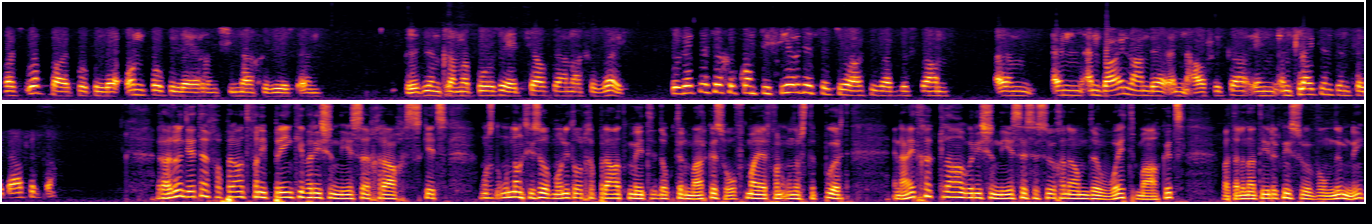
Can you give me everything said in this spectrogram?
was ook baie populêr onpopulêr in China gewees en President Ramaphosa het self daarna verwys. So dit is 'n gekompliseerde situasie wat bestaan um, in in baie lande in Afrika en insluitend in Suid-Afrika. Radon het nou gepraat van die prentjie wat die Chinese graag skets. Ons het onlangs hierso op monitor gepraat met Dr Marcus Hofmeyer van Onderste Poort en hy het gekla oor die Chinese se sogenaamde wet markets wat hulle natuurlik nie so wil noem nie.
